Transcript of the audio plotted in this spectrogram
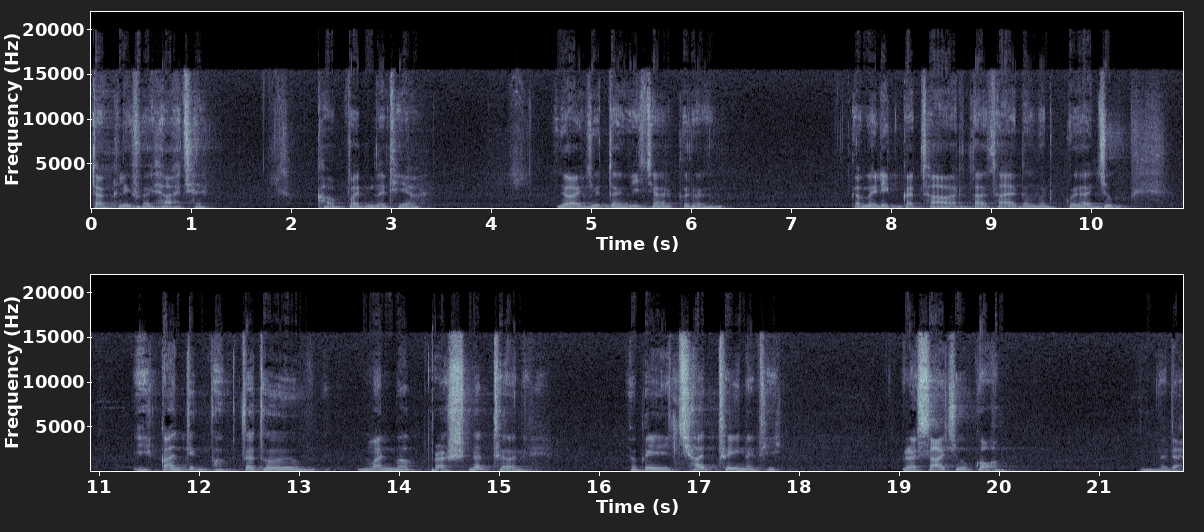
તકલીફ જ આ છે. ખપ જ નથી આવે. જો હજુ તમે વિચાર કરો ગમેલી કથા વાર્તા થાય, ગમે કોઈ હજુ એકાંતિક ભક્ત થયું, મનમાં પ્રશ્ન જ થયો નથી તો કંઈ ઈચ્છા જ થઈ નથી. એટલે સાચું કહો. બધા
